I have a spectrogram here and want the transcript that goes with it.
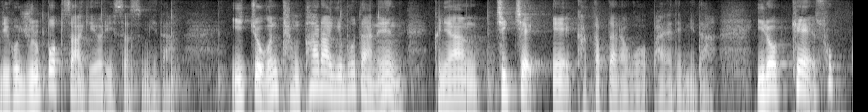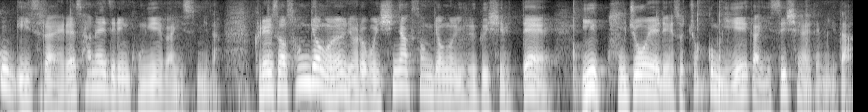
그리고 율법사 계열이 있었습니다. 이쪽은 당파라기보다는 그냥 직책에 가깝다라고 봐야 됩니다. 이렇게 속국 이스라엘의 사내들인 공예가 있습니다. 그래서 성경을 여러분 신약 성경을 읽으실 때 이 구조에 대해서 조금 이해가 있으셔야 됩니다.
